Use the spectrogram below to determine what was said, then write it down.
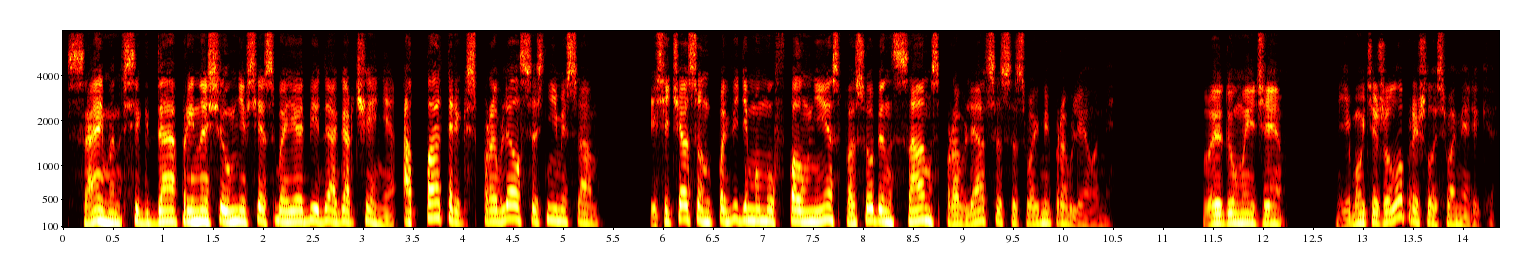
Саймон всегда приносил мне все свои обиды и огорчения, а Патрик справлялся с ними сам. И сейчас он, по-видимому, вполне способен сам справляться со своими проблемами. Вы думаете, ему тяжело пришлось в Америке?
